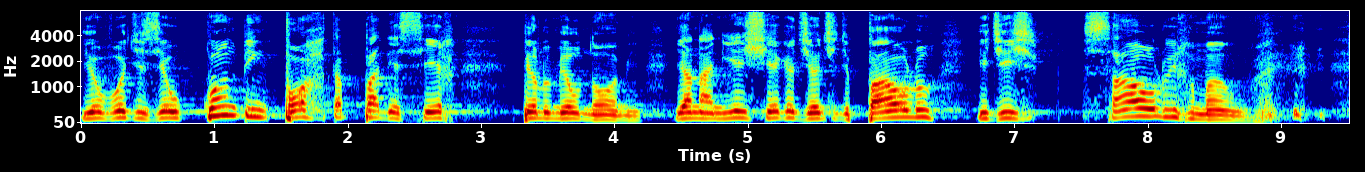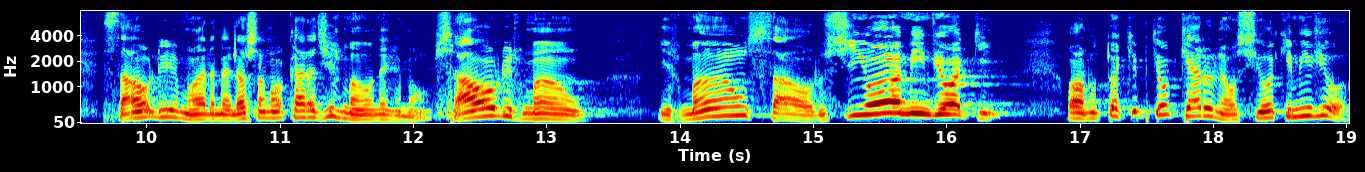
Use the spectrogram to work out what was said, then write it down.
e eu vou dizer o quanto importa padecer pelo meu nome. E Ananias chega diante de Paulo e diz: Saulo, irmão. Saulo, irmão, era melhor chamar o cara de irmão, né, irmão? Saulo, irmão Irmão Saulo, o Senhor me enviou aqui. Ó, não estou aqui porque eu quero, não, o Senhor que me enviou.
